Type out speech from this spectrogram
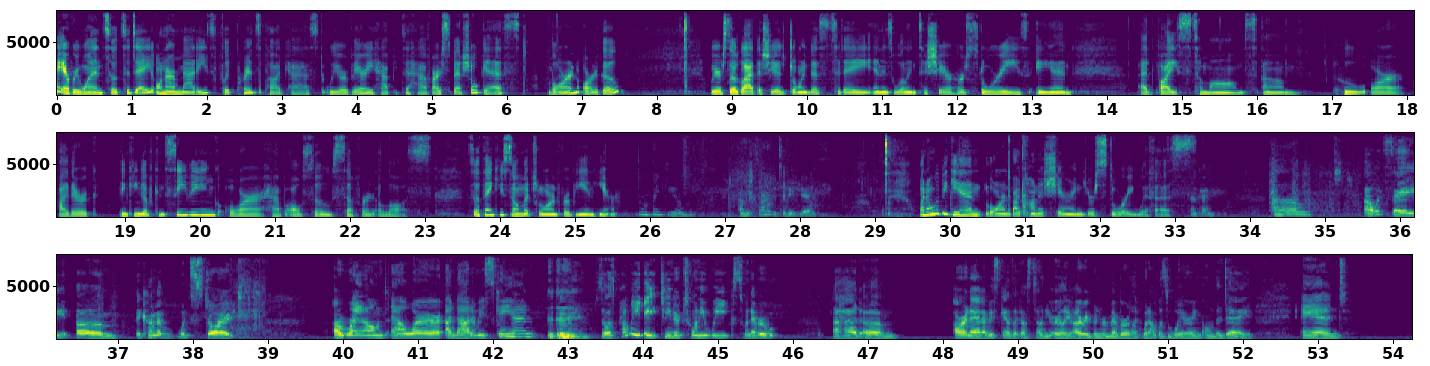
Hi, everyone. So, today on our Maddie's Footprints podcast, we are very happy to have our special guest, Lauren Ortego. We are so glad that she has joined us today and is willing to share her stories and advice to moms um, who are either thinking of conceiving or have also suffered a loss. So, thank you so much, Lauren, for being here. Oh, thank you. I'm excited to be here. Why don't we begin, Lauren, by kind of sharing your story with us? Okay. Um, I would say um, it kind of would start around our anatomy scan. so it's probably 18 or 20 weeks whenever I had um, our anatomy scans, like I was telling you earlier. I even remember like what I was wearing on the day. And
